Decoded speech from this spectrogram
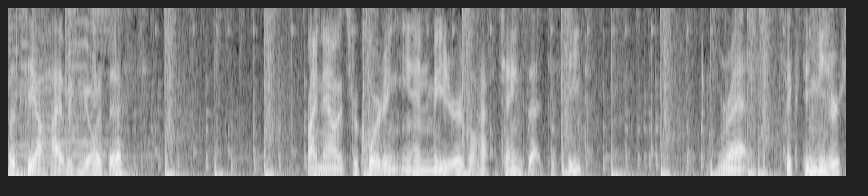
Let's see how high we can go with this. Right now it's recording in meters. I'll have to change that to feet. We're at 60 meters.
